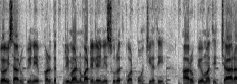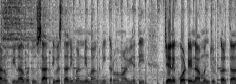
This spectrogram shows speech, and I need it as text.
ચોવીસ આરોપીને ફર્ધર રિમાન્ડ માટે લઈને સુરત કોર્ટ પહોંચી હતી. આરોપીઓમાંથી ચાર આરોપીના વધુ સાત દિવસના રિમાન્ડની માંગણી કરવામાં આવી હતી, જેને કોર્ટે નામંજૂર કરતા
